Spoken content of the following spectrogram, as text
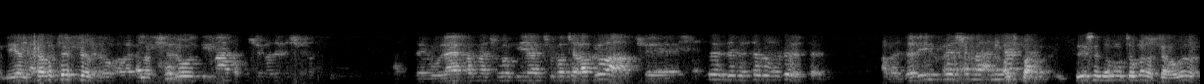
אני אהיה על קו הספר, על התחום. שאלו אותי מה אתה חושב על אלה שנסעו. אז אולי אחת מהתשובות תהיה התשובות של הרב לואב, שזה בסדר וזה בסדר. אבל זה זה שאני... עוד פעם, יש דבר שאומר, אתה אומר,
